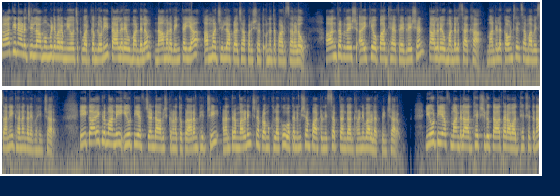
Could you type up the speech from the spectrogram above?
కాకినాడ జిల్లా ముమ్మిడివరం నియోజకవర్గంలోని తాలరేవు మండలం నామన వెంకయ్య అమ్మ జిల్లా ప్రజా పరిషత్ ఉన్నత పాఠశాలలో ఆంధ్రప్రదేశ్ ఐక్య ఉపాధ్యాయ ఫెడరేషన్ తాలరేవు మండల శాఖ మండల కౌన్సిల్ సమావేశాన్ని ఘనంగా నిర్వహించారు. ఈ కార్యక్రమాన్ని యూటీఎఫ్ జెండా ఆవిష్కరణతో ప్రారంభించి అనంతరం మరణించిన ప్రముఖులకు ఒక నిమిషం పాటు నిశ్శబ్దంగా ఘననివాళులర్పించారు యూటీఎఫ్ మండల అధ్యక్షుడు తాతారావు అధ్యక్షతన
